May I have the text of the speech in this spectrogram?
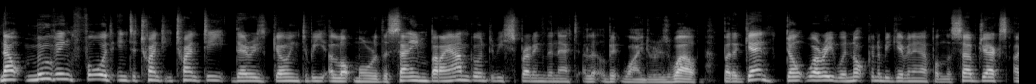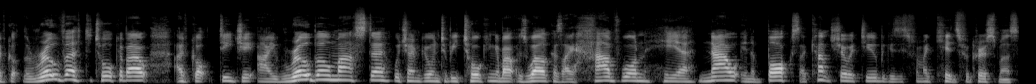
Now, moving forward into 2020, there is going to be a lot more of the same, but I am going to be spreading the net a little bit wider as well. But again, don't worry, we're not going to be giving up on the subjects. I've got the Rover to talk about. I've got DJI RoboMaster, which I'm going to be talking about as well because I have one here now in a box. I can't show it to you because it's for my kids for Christmas.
